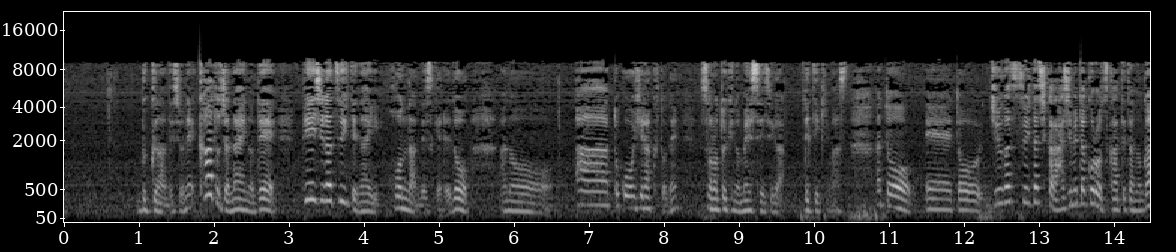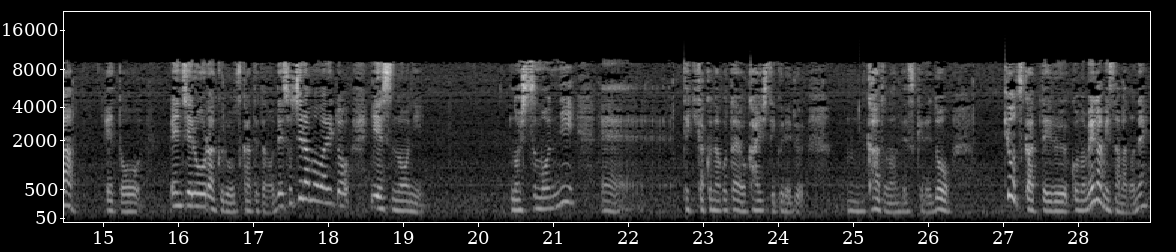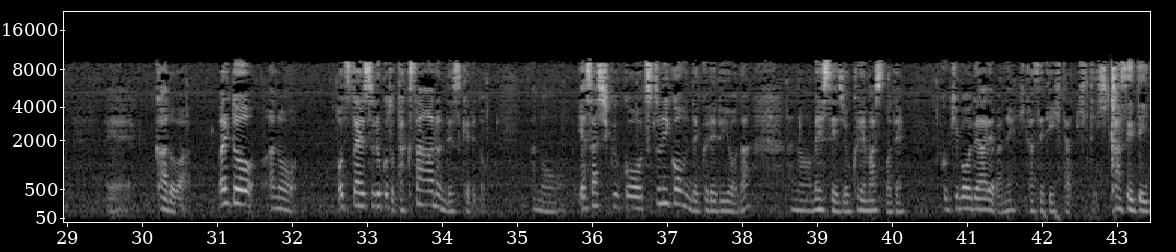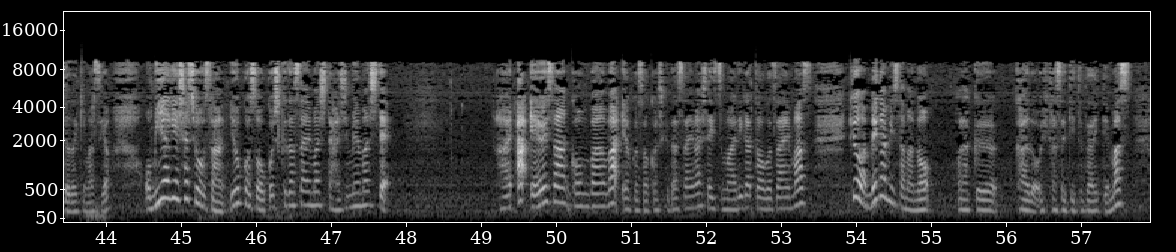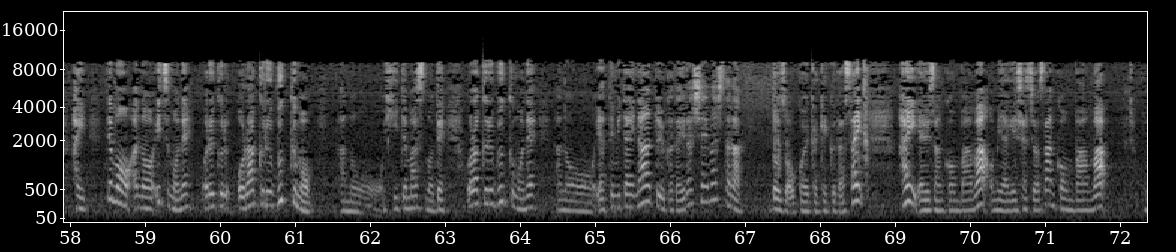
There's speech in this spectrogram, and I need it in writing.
ブックなんですよね。カードじゃないのでページがついてない本なんですけれどあのパーッとこう開くとねその時のメッセージが出てきます。あと,、えーと、10月1日から始めた頃使ってたのが、えーと、エンジェルオラクルを使ってたのでそちらも割とイエス・ノーにの質問に、えー、的確な答えを返してくれる、うん、カードなんですけれど今日使っているこの女神様のね、えー、カードは割とあのお伝えすることたくさんあるんですけれどあの優しくこう包み込んでくれるようなあのメッセージをくれますのでご希望であればね引かせて引かせていただきますよ。お土産社長さんようこそお越しくださいましてはじめまして。はい。あ弥生さんこんばんは。ようこそお越しくださいましたいつもありがとうございます。今日は女神様のオラクルカードを引かせていただいてます。はい。でもあのいつもねオラクルオラクルブックもあの引いてますのでオラクルブックもねあのやってみたいなという方いらっしゃいましたらどうぞお声かけください。はい。やゆさんこんばんは。お土産社長さんこんばんは。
